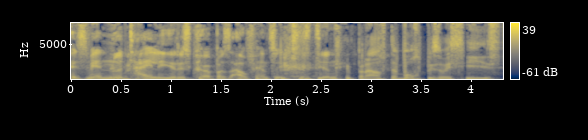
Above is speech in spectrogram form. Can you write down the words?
es werden nur Teile ihres Körpers aufhören zu existieren. Die braucht eine Woche, bis alles hieß.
